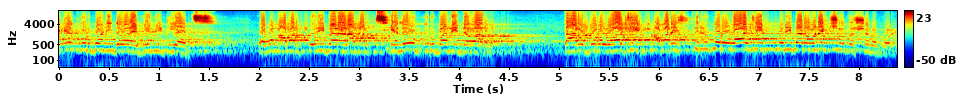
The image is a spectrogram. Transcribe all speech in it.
একা কোরবানি দেওয়ার এবিলিটি আছে এবং আমার পরিবারের, আমার ছেলেও কুরবানি দেওয়ার। তার উপর ওয়াজিব, আমার স্ত্রীর উপর ওয়াজিব, পরিবারের অনেক সদস্যের উপরে।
